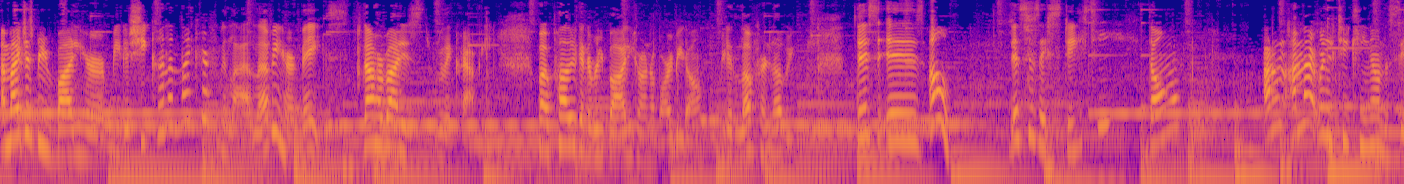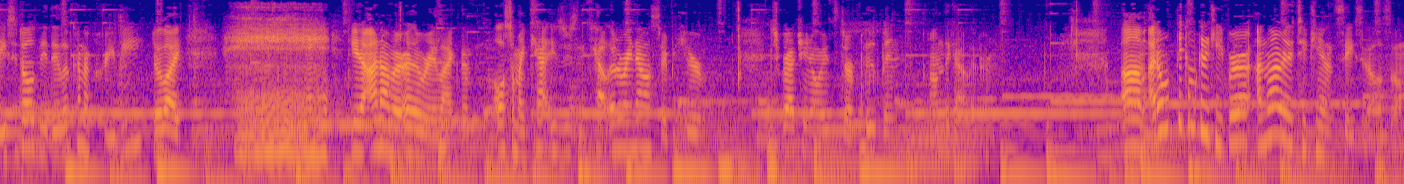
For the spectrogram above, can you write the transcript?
I might just be rebody her because she kind of like her, I loving her face. Now her body is really crappy, but I'm probably gonna rebody her on a Barbie doll because love her loving. This is oh, this is a Stacy doll. I don't. I'm not really too keen on the Stacy dolls. They, they look kind of creepy. They're like, you know, I don't really, really like them. Also, my cat is using the cat litter right now, so if you hear scratchy noise or pooping on the cat litter. Um, I don't think I'm gonna keep her. I'm not really too keen on Stacy dolls, so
